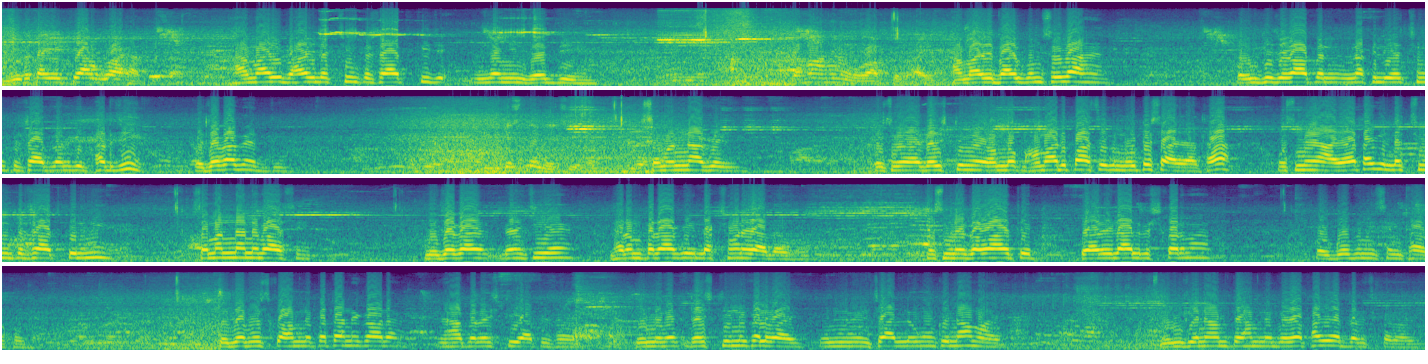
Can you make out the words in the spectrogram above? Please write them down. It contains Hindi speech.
ये बताइए क्या हुआ है आपके साथ? हमारी भाई लक्ष्मी प्रसाद की ज़मीन बेच दी है। कहाँ हैं वो आपके भाई? हमारे भाई गुमशुदा हैं। उनकी जगह पर नकली लक्ष्मी प्रसाद बन की फर्जी वो जगह बेच दी। किसने बेची है? समन्ना के। उसमें रजिस्ट्री में हम लोग हमारे पास एक नोटिस आया था उसमें आया था कि लक्ष्मी प्रसाद कुर्मी समन्ना निवासी ने जगह बेची है धर्मपुरा की लक्ष्मण यादव को। उसमें गवाह थे प्यारेलाल विश्वकर्मा और गोविंद सिंह ठाकुर। तो जब उसका हमने पता निकाला यहाँ पर रजिस्ट्री ऑफ़िस है। उन्होंने रजिस्ट्री निकलवाई उनमें चार लोगों के नाम आए। उनके नाम पे हमने एफ़ आई आर दर्ज करवाई।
